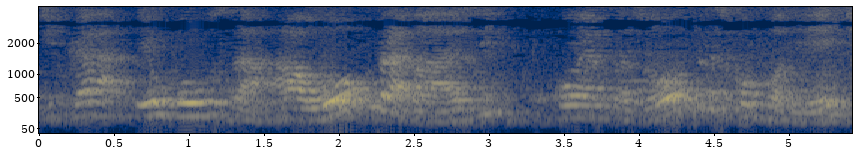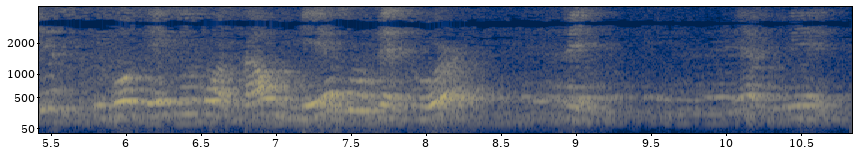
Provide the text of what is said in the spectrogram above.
de cá, eu vou usar a outra base com essas outras componentes e vou ter que encontrar o mesmo vetor V. Me ajude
